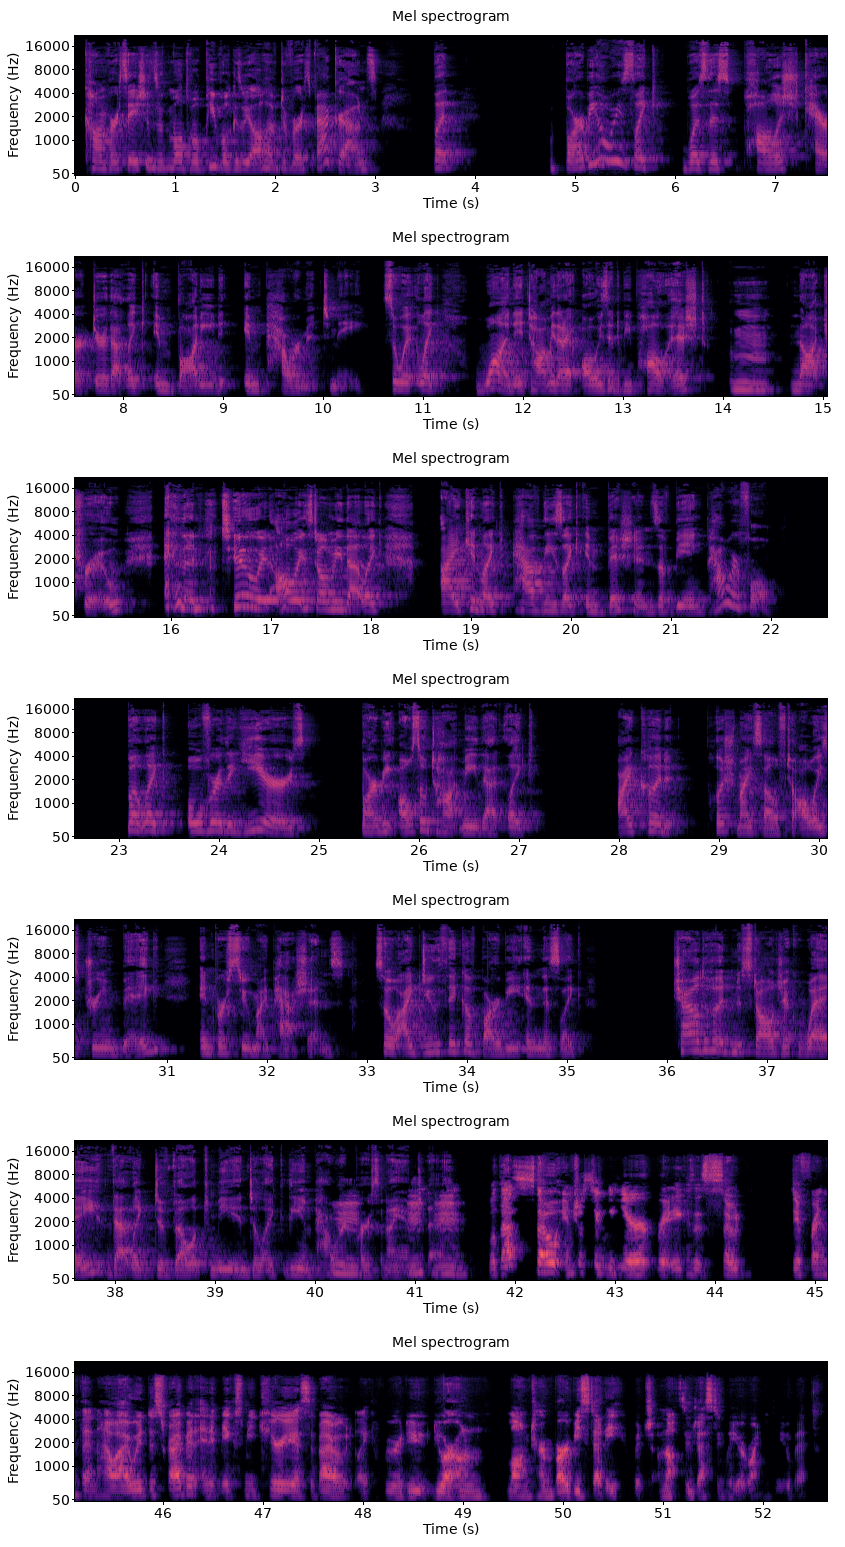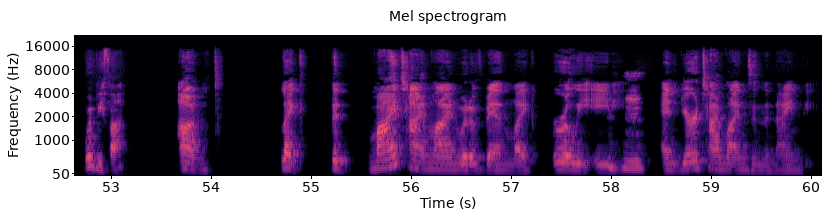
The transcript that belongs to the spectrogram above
conversations with multiple people because we all have diverse backgrounds. But Barbie always like was this polished character that like embodied empowerment to me. So it like one, it taught me that I always had to be polished. Mm, not true. And then two, it always told me that like I can like have these like ambitions of being powerful. But like over the years, Barbie also taught me that like I could push myself to always dream big and pursue my passions. So I do think of Barbie in this like childhood nostalgic way that like developed me into like the empowered mm. person I am mm-hmm. today. Well, that's so interesting to hear, Brittany, because it's so different than how I would describe it. And it makes me curious about like if we were to do our own long-term Barbie study, which I'm not suggesting we are going to do, but would be fun. Um, like the my timeline would have been like early 80s mm-hmm. and your timeline's in the 90s.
